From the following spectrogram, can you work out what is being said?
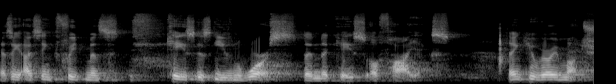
I think, I think Friedman's case is even worse than the case of Hayek's. Thank you very much.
